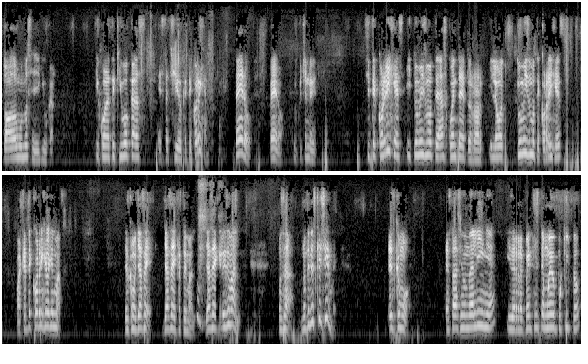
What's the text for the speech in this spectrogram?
Todo el mundo se debe equivocar. Y cuando te equivocas, está chido que te corrijan. Pero, pero, escúchenme bien. Si te corriges y tú mismo te das cuenta de tu error y luego tú mismo te corriges, ¿para qué te corrige alguien más? Es como, ya sé, ya sé que estoy mal, ya sé que lo hice mal. O sea, no tienes que decirme. Es como, estás haciendo una línea y de repente se te mueve un poquito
